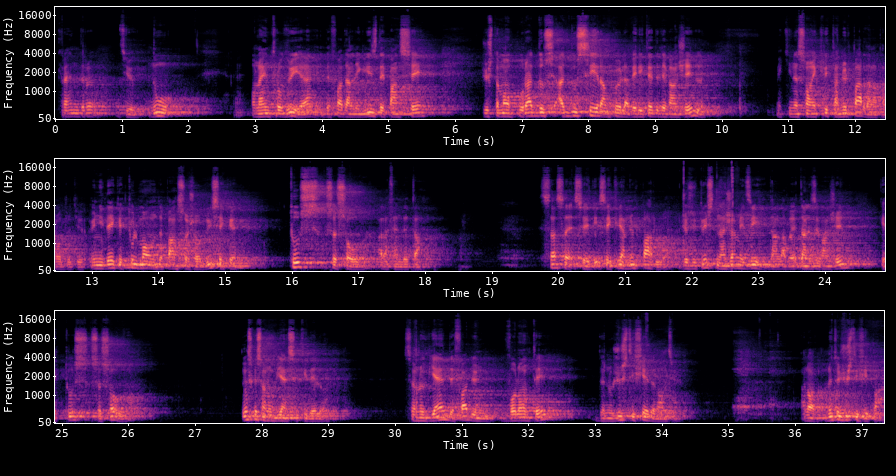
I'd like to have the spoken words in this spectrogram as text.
craindre Dieu. Nous, on a introduit hein, des fois dans l'Église des pensées justement pour adoucir un peu la vérité de l'Évangile, mais qui ne sont écrites à nulle part dans la parole de Dieu. Une idée que tout le monde pense aujourd'hui, c'est que tous se sauvent à la fin des temps. Ça, c'est écrit à nulle part. Jésus-Christ n'a jamais dit dans, les évangiles que tous se sauvent. D'où est-ce que ça nous vient, cette idée-là? Ça nous vient des fois d'une volonté de nous justifier devant Dieu. Alors, ne te justifie pas.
